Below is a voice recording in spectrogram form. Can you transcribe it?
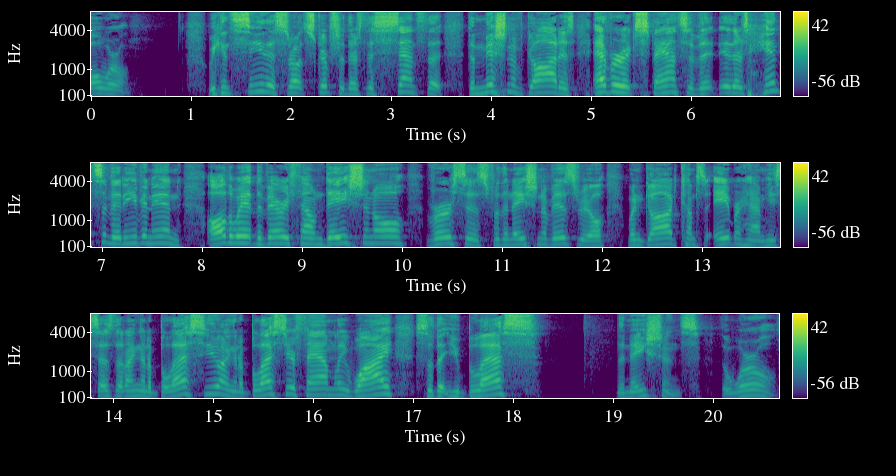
Whole world. We can see this throughout Scripture. There's this sense that the mission of God is ever expansive. It, there's hints of it even in all the way at the very foundational verses for the nation of Israel. When God comes to Abraham, he says that I'm going to bless you, I'm going to bless your family. Why? So that you bless the nations, the world.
